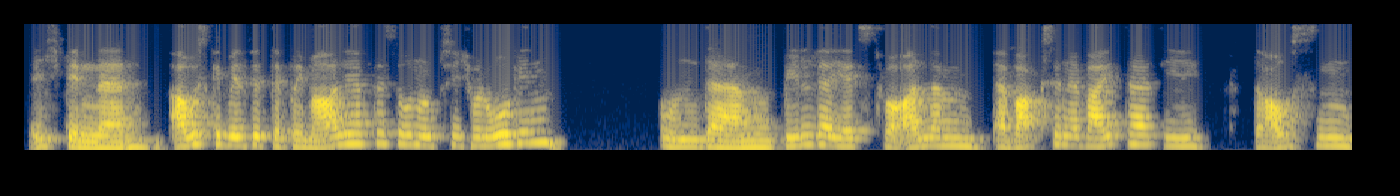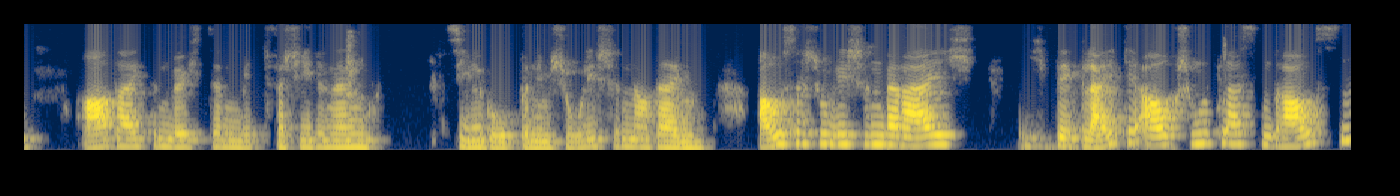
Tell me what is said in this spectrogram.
Ich bin äh, ausgebildete Primarlehrperson und Psychologin und ähm, bilde jetzt vor allem Erwachsene weiter, die draußen arbeiten möchten mit verschiedenen Zielgruppen im schulischen oder im außerschulischen Bereich. Ich begleite auch Schulklassen draußen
